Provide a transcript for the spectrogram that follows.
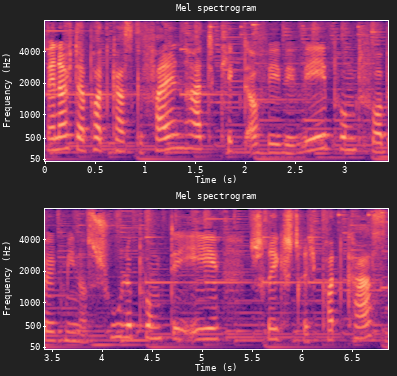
Wenn euch der Podcast gefallen hat, klickt auf www.vorbild-schule.de-podcast.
